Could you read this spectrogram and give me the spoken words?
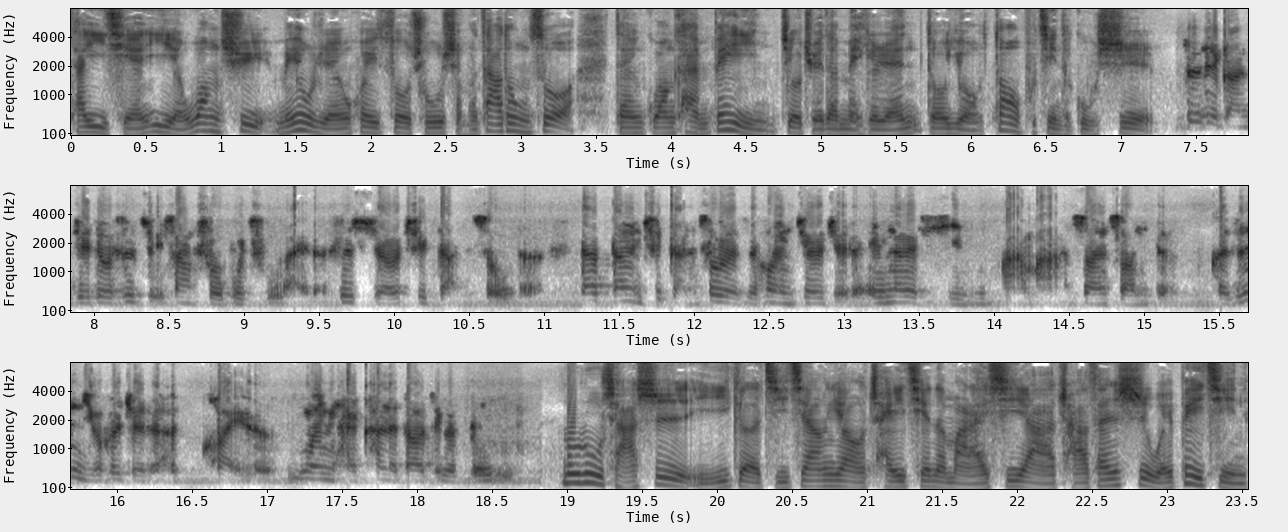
他以前一眼望去，没有人会做出什么大动作，但光看背影就觉得每个人都有道不尽的故事。这些感觉都是嘴上说不出来的，是需要去感受的。那当你去感受了之后，你就会觉得，哎，那个心麻麻、酸酸的。可是你又会觉得很快乐，因为你还看得到这个背影。露露茶室以一个即将要拆迁的马来西亚茶餐室为背景，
